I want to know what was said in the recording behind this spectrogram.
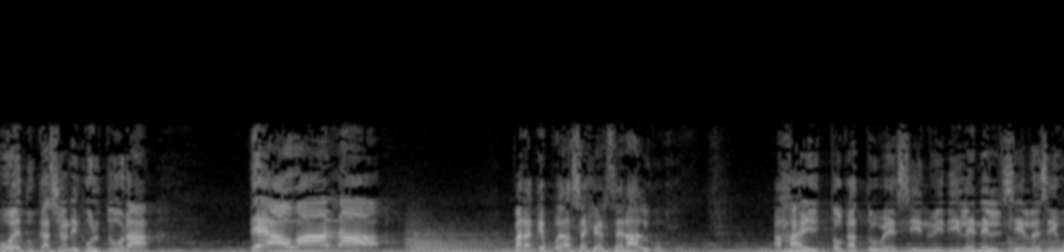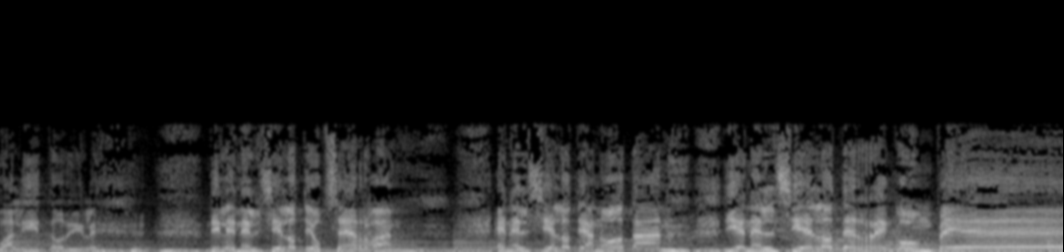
o, Educación y Cultura te avala para que puedas ejercer algo. Ay, toca a tu vecino y dile, en el cielo es igualito, dile. Dile, en el cielo te observan, en el cielo te anotan y en el cielo te recompensan.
